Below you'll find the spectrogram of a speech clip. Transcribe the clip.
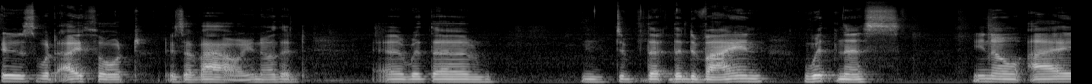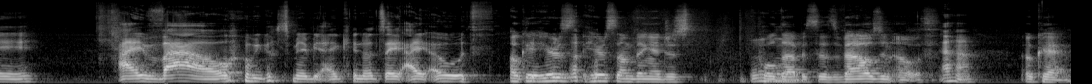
is what I thought is a vow. You know that uh, with the, div- the the divine witness, you know I I vow because maybe I cannot say I oath. okay here's here's something i just pulled up it says vows and oath Uh huh. Okay.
